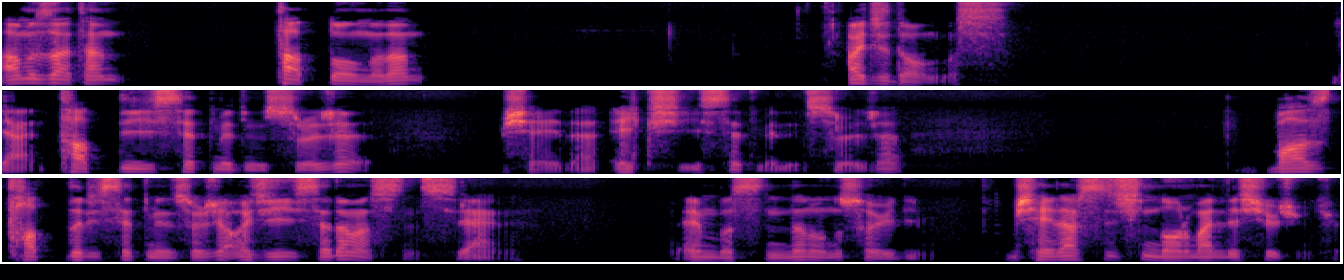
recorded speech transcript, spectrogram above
Ama zaten tatlı olmadan acı da olmaz. Yani tatlıyı hissetmediğiniz sürece bir şeyde, ekşi hissetmediğiniz sürece bazı tatları hissetmediğiniz sürece acıyı hissedemezsiniz yani. En basitinden onu söyleyeyim. Bir şeyler sizin için normalleşiyor çünkü.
